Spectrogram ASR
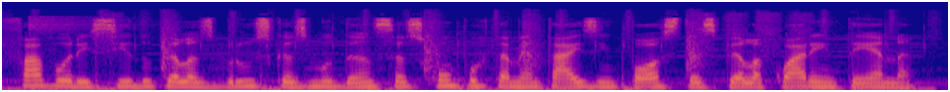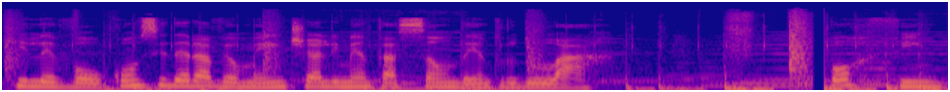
favorecido pelas bruscas mudanças comportamentais impostas pela quarentena, que levou consideravelmente a alimentação dentro do lar. Por fim,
